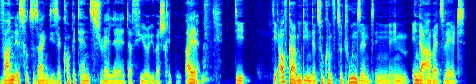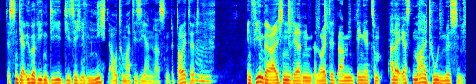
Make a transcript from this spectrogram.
wann ist sozusagen diese Kompetenzschwelle dafür überschritten? Weil die, die Aufgaben, die in der Zukunft zu tun sind in, in, in der Arbeitswelt, das sind ja überwiegend die, die sich eben nicht automatisieren lassen. Bedeutet, mhm. in vielen Bereichen werden Leute dann Dinge zum allerersten Mal tun müssen.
